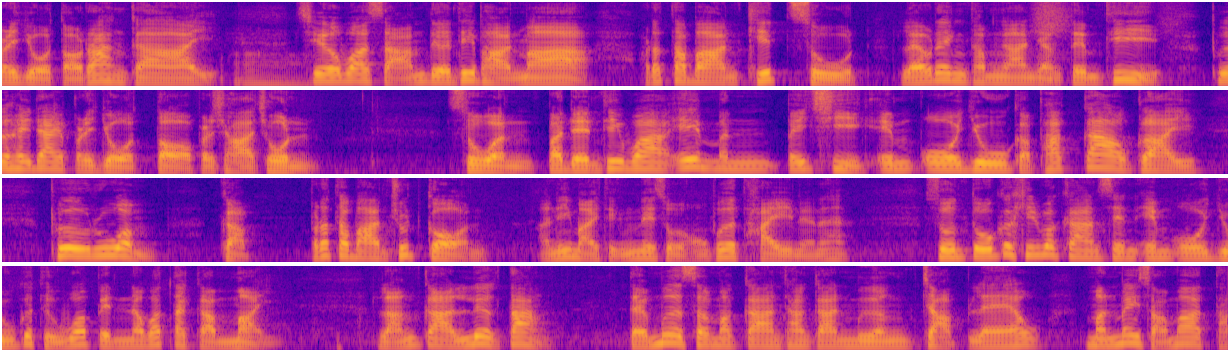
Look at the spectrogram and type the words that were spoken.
ประโยชน์ต่อร่างกาย เชื่อว่า 3 เดือนที่ผ่านมา รัฐบาลคิดสูตร แล้วเร่งทำงานอย่างเต็มที่เพื่อให้ได้ประโยชน์ต่อประชาชน ส่วนประเด็นที่ว่าเอ๊ะมันไปฉีก MOU กับพักก้าวไกล เพื่อร่วมกับรัฐบาลชุดก่อน อันนี้หมายถึงในส่วนของเพื่อไทยเนี่ยนะฮะส่วนตัวก็คิดว่าการเซ็น MOU ก็ถือว่าเป็นนวัตกรรมใหม่ หลังการเลือกตั้ง แต่เมื่อสมการทางการเมืองจับแล้ว มันไม่สามารถท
